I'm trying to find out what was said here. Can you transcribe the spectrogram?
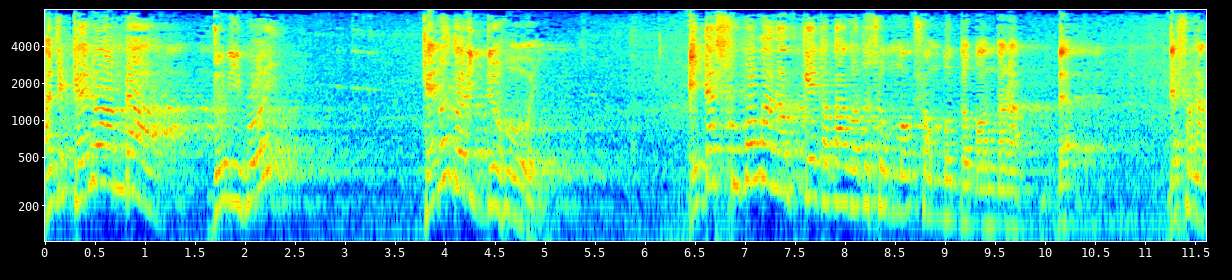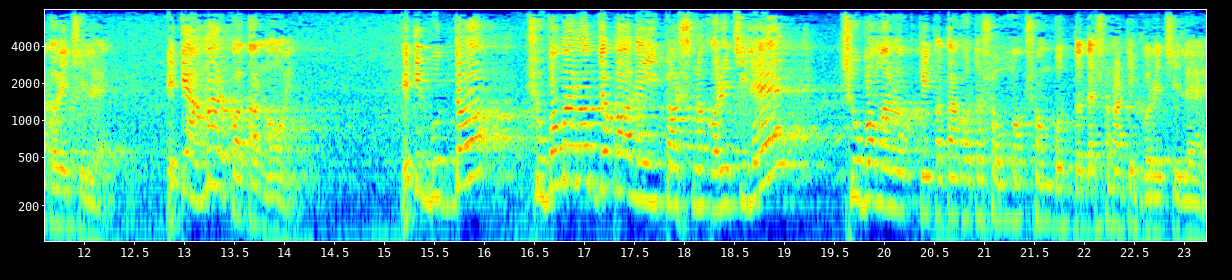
আচ্ছা কেন আমরা ধনী হই? কেন দরিদ্র হই? এটা শুভ মানবকে তথাগত সম্যক সম্বুদ্ধ বন্দনা দেশনা করেছিলেন। এটি আমার কথা নয়। এটি বুদ্ধ শুভ মানব যখন এই প্রশ্ন করেছিলেন শুভ মানবকে তথাগত সম্যক সম্বুদ্ধ দেশনাটি করেছিলেন।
